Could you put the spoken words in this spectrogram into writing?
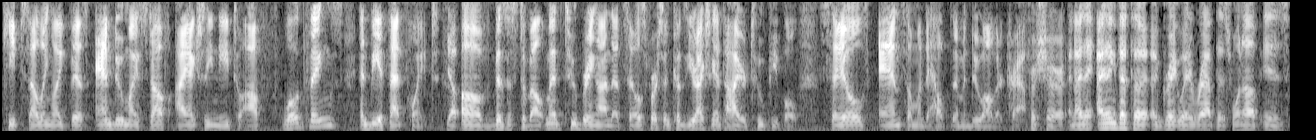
keep selling like this and do my stuff. I actually need to offload things and be at that point yep. of business development to bring on that salesperson because you're actually going to have to hire two people, sales and someone to help them and do all their crap. For sure, and I think I think that's a, a great way to wrap this one up is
